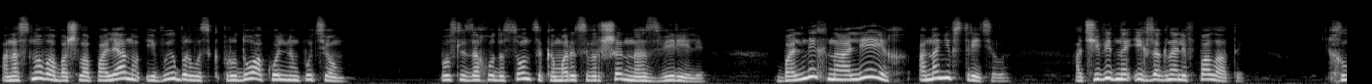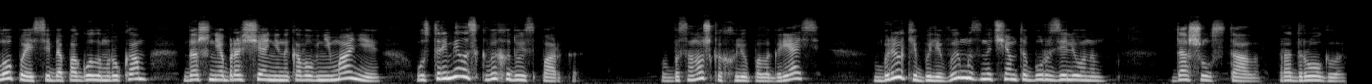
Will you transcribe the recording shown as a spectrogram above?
Она снова обошла поляну и выбралась к пруду окольным путем. После захода солнца комары совершенно озверели. Больных на аллеях она не встретила. Очевидно, их загнали в палаты. Хлопая себя по голым рукам, Даша, не обращая ни на кого внимания, устремилась к выходу из парка. В босоножках хлюпала грязь, брюки были вымазаны чем-то бур-зеленым. Даша устала, продрогла,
